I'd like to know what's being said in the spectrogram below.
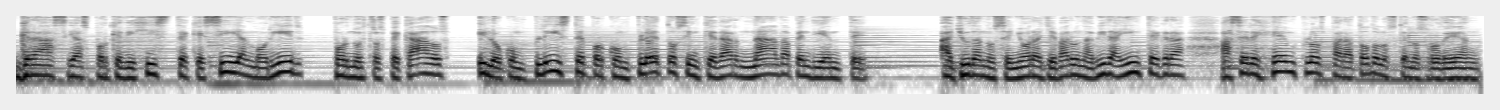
Gracias porque dijiste que sí al morir por nuestros pecados y lo cumpliste por completo sin quedar nada pendiente. Ayúdanos, Señor, a llevar una vida íntegra, a ser ejemplos para todos los que nos rodean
